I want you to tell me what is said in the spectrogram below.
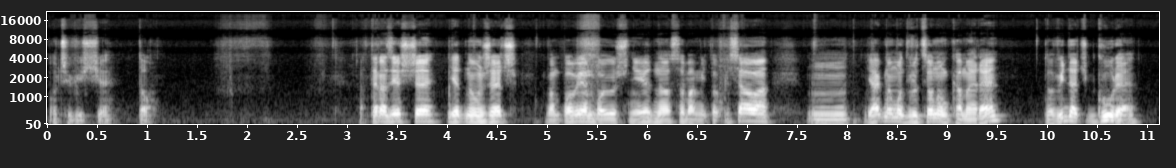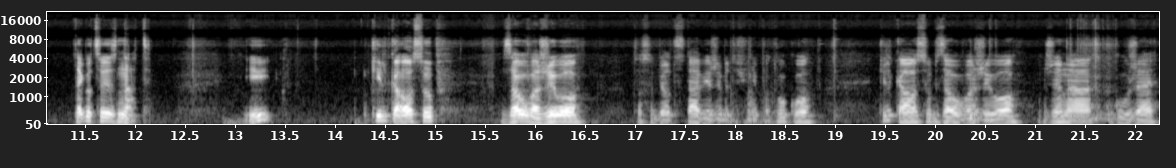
oczywiście to. A teraz jeszcze jedną rzecz Wam powiem, bo już nie jedna osoba mi to pisała. Mm, Jak mam odwróconą kamerę, to widać górę tego, co jest nad. I kilka osób zauważyło, to sobie odstawię, żeby to się nie potłukło. Kilka osób zauważyło, że na górze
